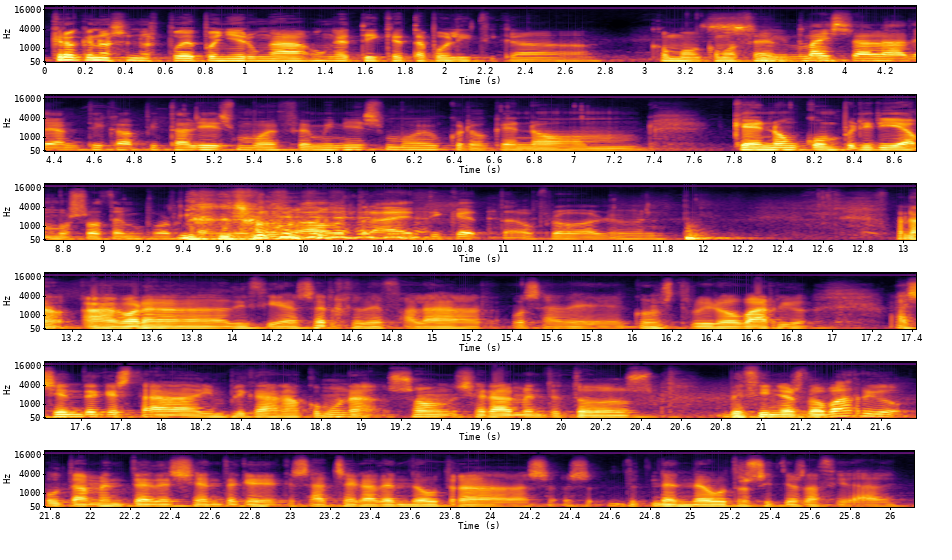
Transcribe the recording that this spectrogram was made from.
creo que non se nos pode poñer unha, unha etiqueta política como como sí, centro. máis la de anticapitalismo e feminismo, eu creo que non que non cumpriríamos o 100% nunha outra etiqueta, probablemente bueno, agora dicía Sergio de falar, o sea, de construir o barrio, a xente que está implicada na comuna son xeralmente todos veciños do barrio ou tamén te de xente que, que se achega dende outras dende outros sitios da cidade?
